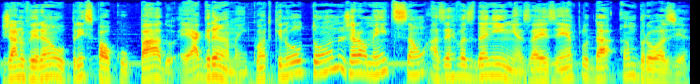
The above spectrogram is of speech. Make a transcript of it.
Já no verão, o principal culpado é a grama, enquanto que no outono geralmente são as ervas daninhas, a exemplo da ambrósia.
